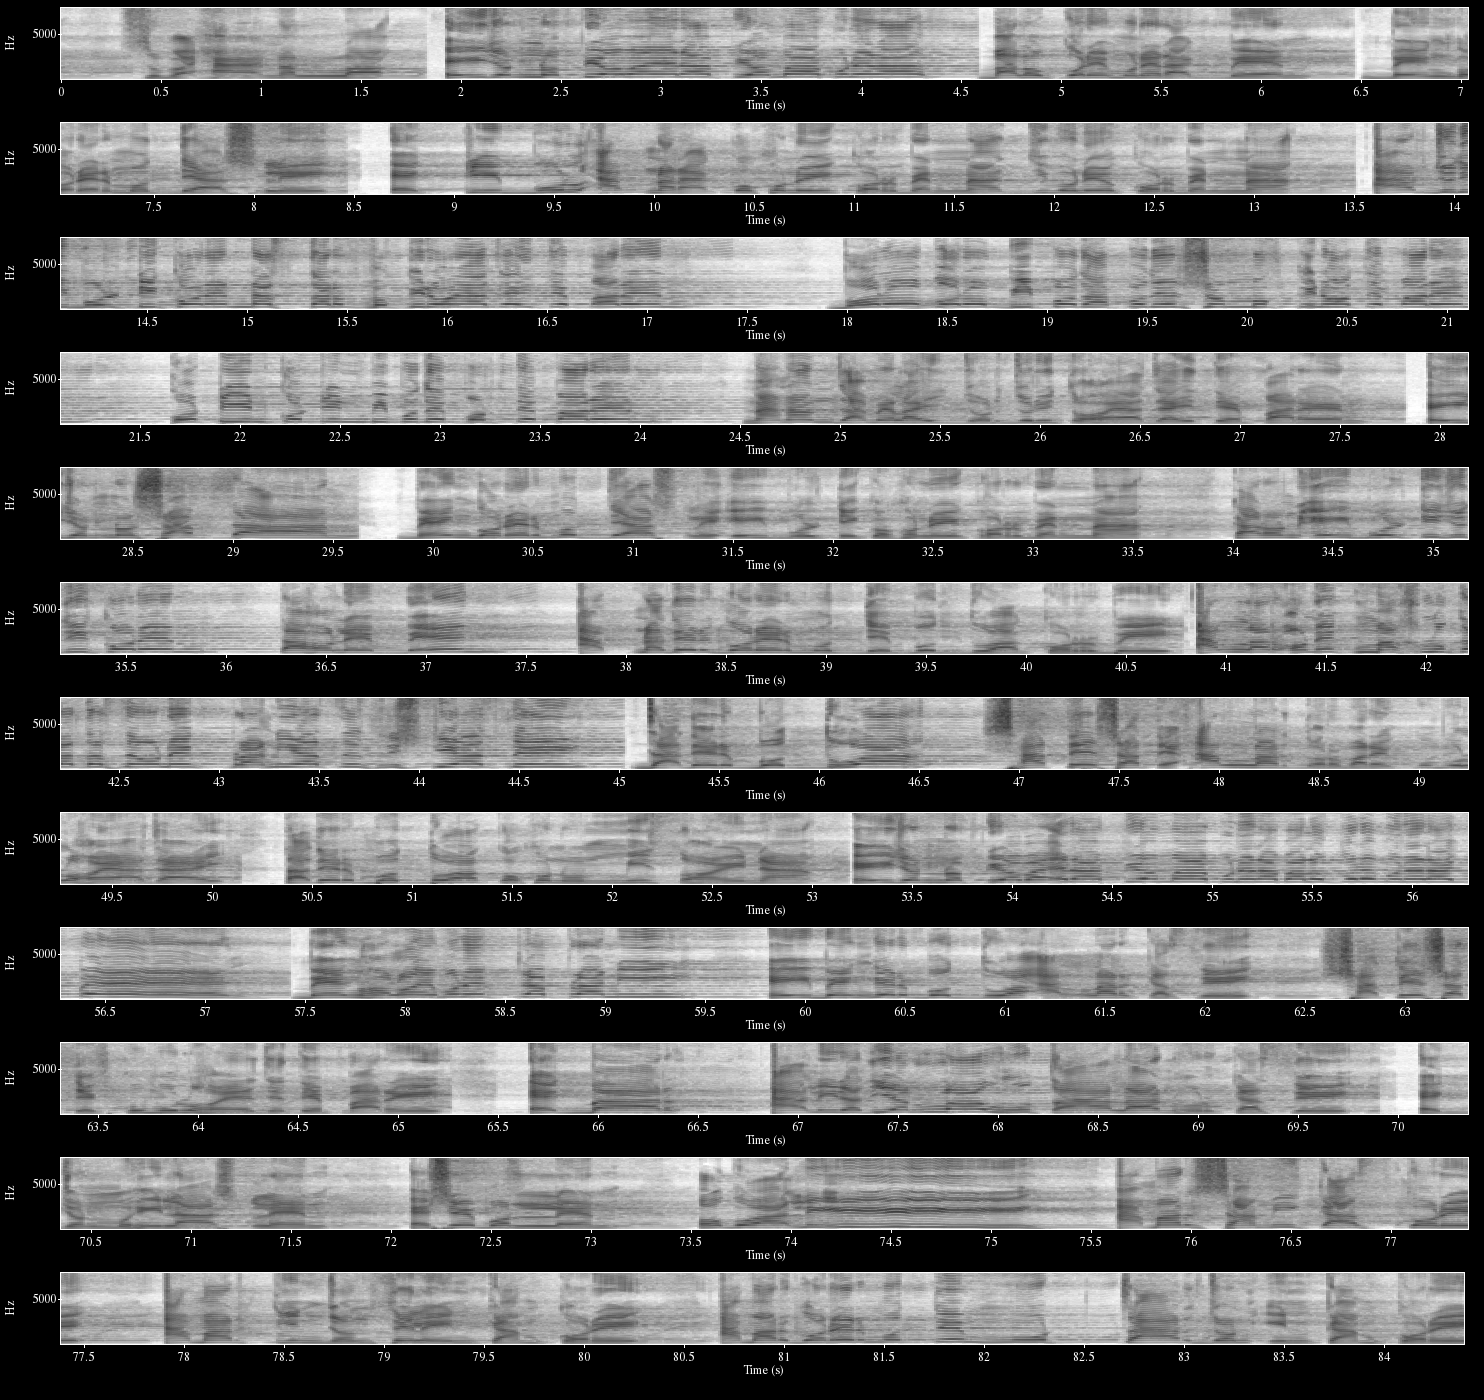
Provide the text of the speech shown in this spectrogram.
আল্লাহ এই জন্য প্রিয় ভাইয়েরা, প্রিয় মা বোনেরা, ভালো করে মনে রাখবেন বেঙ্গরের মধ্যে আসলে একটি ভুল আপনারা কখনোই করবেন না, জীবনেও করবেন না। যদি ভুলটি করেন রাস্তার ফকির হয়ে যাইতে পারেন। বড় বড় বিপদ আপদের সম্মুখীন হতে পারেন। কঠিন কঠিন বিপদে পড়তে পারেন। নানান ঝামেলায় জর্জরিত হয়ে যাইতে পারেন। এই জন্য সাবধান। বেঙ্গরের মধ্যে আসলে এই বলটি কখনোই করবেন না। কারণ এই বলটি যদি করেন, তাহলে ব্যাং আপনাদের ঘরের মধ্যে বদুয়া করবে। আল্লাহর অনেক মাখলুকাত আছে, অনেক প্রাণী আছে, সৃষ্টি আছে। যাদের বদুয়া সাথে সাথে আল্লাহর দরবারে কবুল হয়ে যায়, তাদের বদুয়া কখনো মিস হয় না। এই জন্য প্রিয় ভাইয়েরা, প্রিয় মা বোনেরা, ভালো করে মনে রাখবেন ব্যাং হলো এমন একটা প্রাণী। এই ব্যাঙ্গের বদুয়া আল্লাহর কাছে সাথে সাথে কবুল হয়ে যেতে পারে। একবার আলী রাজি আল্লাহ তালানহুর কাছে একজন মহিলা আসলেন, এসে বললেন, ওগো আলী, আমার স্বামী কাজ করে, আমার তিনজন ছেলে ইনকাম করে, আমার ঘরের মধ্যে মোট চারজন ইনকাম করে,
